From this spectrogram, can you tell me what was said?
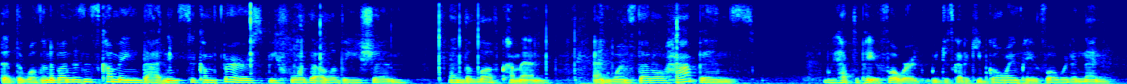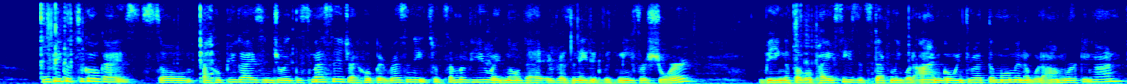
that the wealth and abundance is coming. That needs to come first before the elevation and the love come in. And once that all happens, we have to pay it forward. We just got to keep going, pay it forward, and then we'll be good to go, guys. So I hope you guys enjoyed this message. I hope it resonates with some of you. I know that it resonated with me for sure. Being a fellow Pisces, it's definitely what I'm going through at the moment and what I'm working on.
